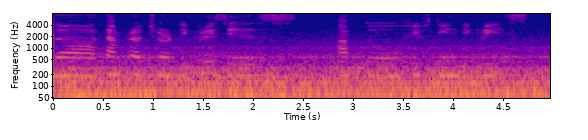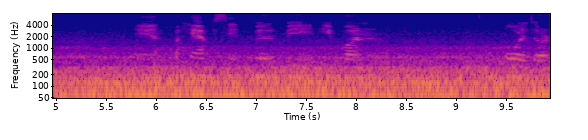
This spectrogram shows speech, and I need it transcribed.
the temperature decreases up to 15 degrees and perhaps it will be even colder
